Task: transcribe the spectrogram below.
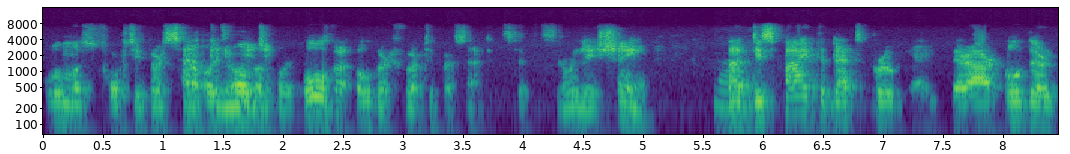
almost 40%. No, can you imagine? Over, over, over 40%. It's, it's really a shame. But despite that problem, there are other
